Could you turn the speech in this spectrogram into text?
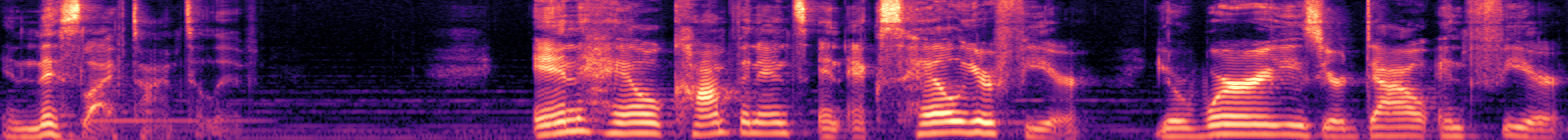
in this lifetime to live. Inhale confidence and exhale your fear. Your worries, your doubt, and fear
